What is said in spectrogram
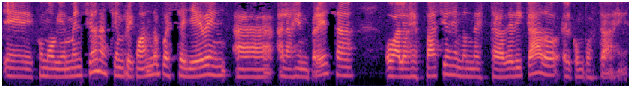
eh, como bien menciona, siempre y cuando pues se lleven a, a, las empresas o a los espacios en donde está dedicado el compostaje.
